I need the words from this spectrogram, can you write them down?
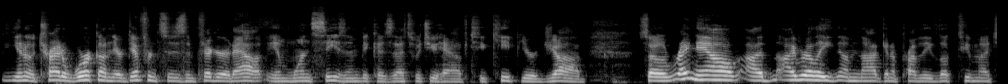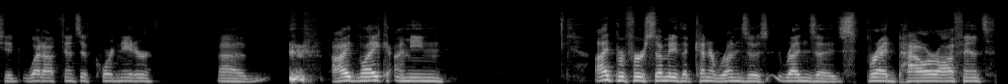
you know, try to work on their differences and figure it out in one season because that's what you have to keep your job. So right now, I, I really I'm not going to probably look too much at what offensive coordinator uh, I'd like. I mean, I'd prefer somebody that kind of runs a runs a spread power offense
